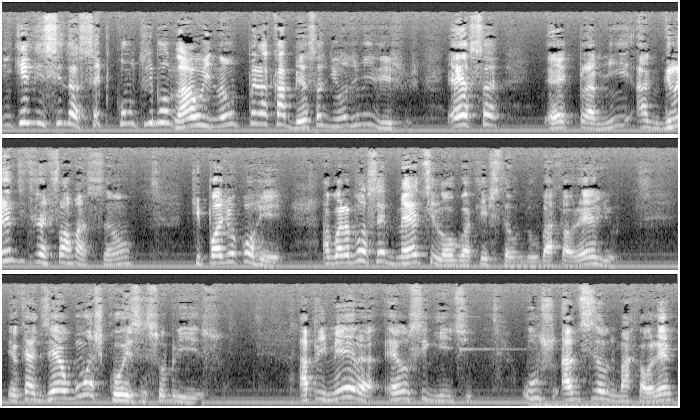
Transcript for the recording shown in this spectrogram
em que decida sempre como tribunal e não pela cabeça de 11 ministros. Essa é, para mim, a grande transformação que pode ocorrer. Agora, você mete logo a questão do Marco Aurélio, eu quero dizer algumas coisas sobre isso. A primeira é o seguinte: a decisão de Marco Aurélio,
